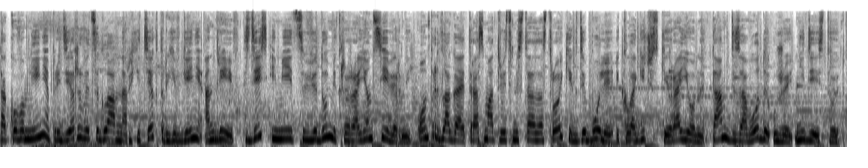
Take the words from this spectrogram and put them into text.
Такого мнения придерживается главный архитектор Евгений Андреев. Здесь имеется в виду микрорайон Северный. Он предлагает рассматривать места застройки, где более экологические районы, там, где заводы уже не действуют.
